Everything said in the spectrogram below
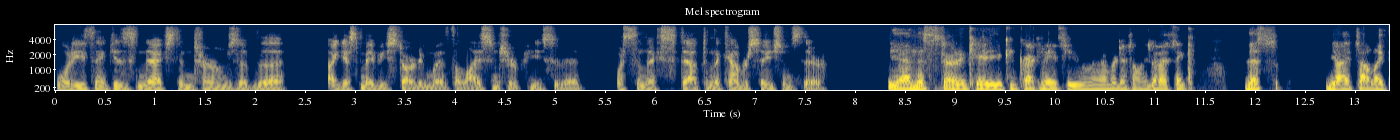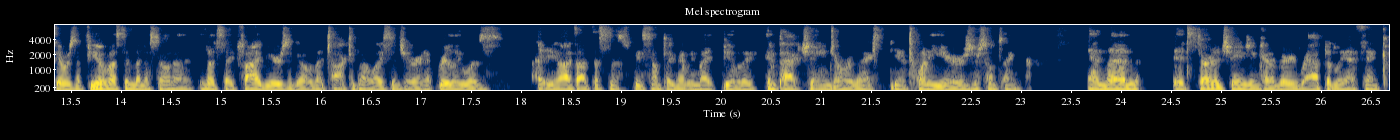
what do you think is next in terms of the, I guess maybe starting with the licensure piece of it? What's the next step in the conversations there? Yeah, and this started, Katie, you can correct me if you remember differently, but I think this yeah, I felt like there was a few of us in Minnesota, let's say five years ago, that talked about licensure, and it really was, you know, I thought this would be something that we might be able to impact change over the next, you know, 20 years or something. And then it started changing kind of very rapidly, I think,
